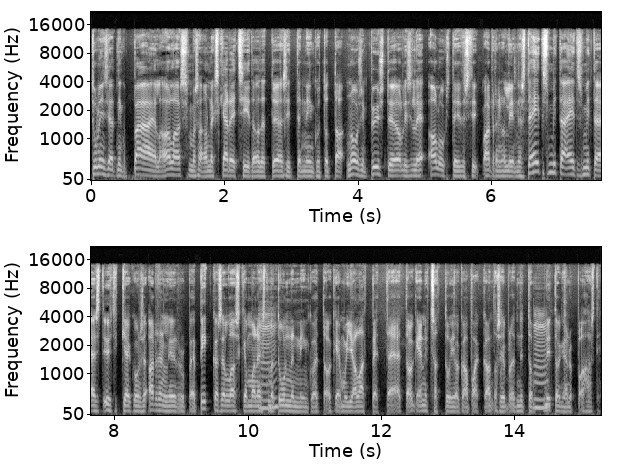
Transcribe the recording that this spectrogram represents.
tulin sieltä niinku päällä alas, mä saan onneksi kädet siitä otettua ja sitten niinku tota, nousin pystyyn ja oli sille aluksi tietysti adrenaliini. Sitten ei tässä mitään, ei tässä mitään ja sitten yhtäkkiä kun se adrenaliini rupeaa pikkasen laskemaan, niin mm. Mm. mä tunnen, niinku, että okei mun jalat pettää ja että okei nyt sattuu joka paikkaan tosi paljon, että nyt on, mm. Mm. nyt on käynyt pahasti.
